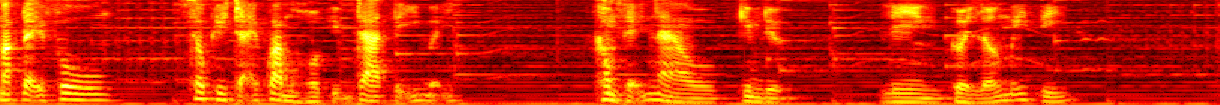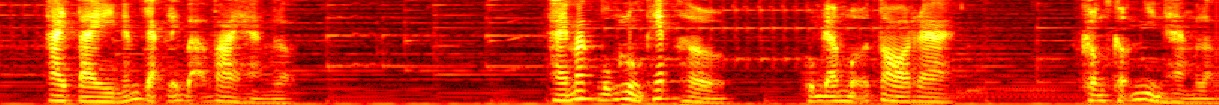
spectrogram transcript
Mặt đại phu sau khi trải qua một hồi kiểm tra tỉ mỉ, không thể nào kìm được, liền cười lớn mấy tiếng. Hai tay nắm chặt lấy bả vai hàng lập. Hai mắt vốn luôn khép hờ, cũng đã mở to ra, khẩn khẩn nhìn hàng lập.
